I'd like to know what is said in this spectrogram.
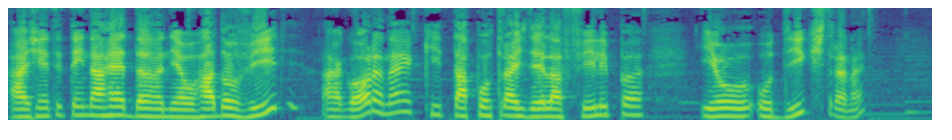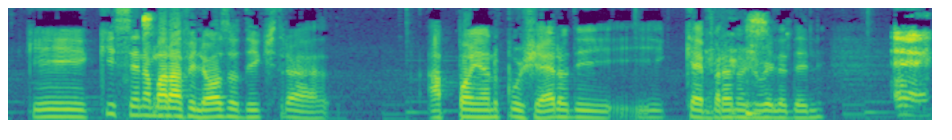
A gente tem na Redânia o Radovid, agora, né? Que tá por trás dele a Filipa e o, o Dijkstra, né? Que, que cena Sim. maravilhosa o Dijkstra apanhando pro Gerald e, e quebrando o joelho dele. É.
